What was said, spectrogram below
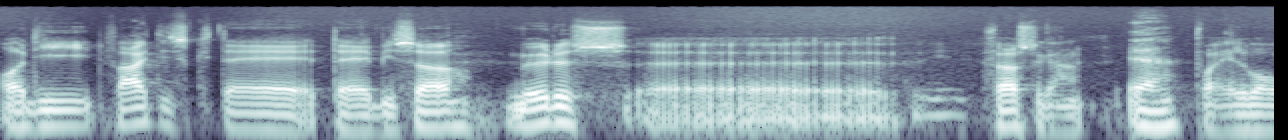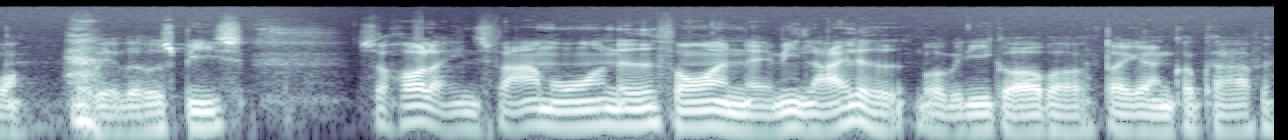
Og de faktisk, da, da vi så mødtes øh, første gang Ja. for 11 år, hvor vi har været ude at spise, så holder hendes far og mor nede foran øh, min lejlighed, hvor vi lige går op og drikker en kop kaffe,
